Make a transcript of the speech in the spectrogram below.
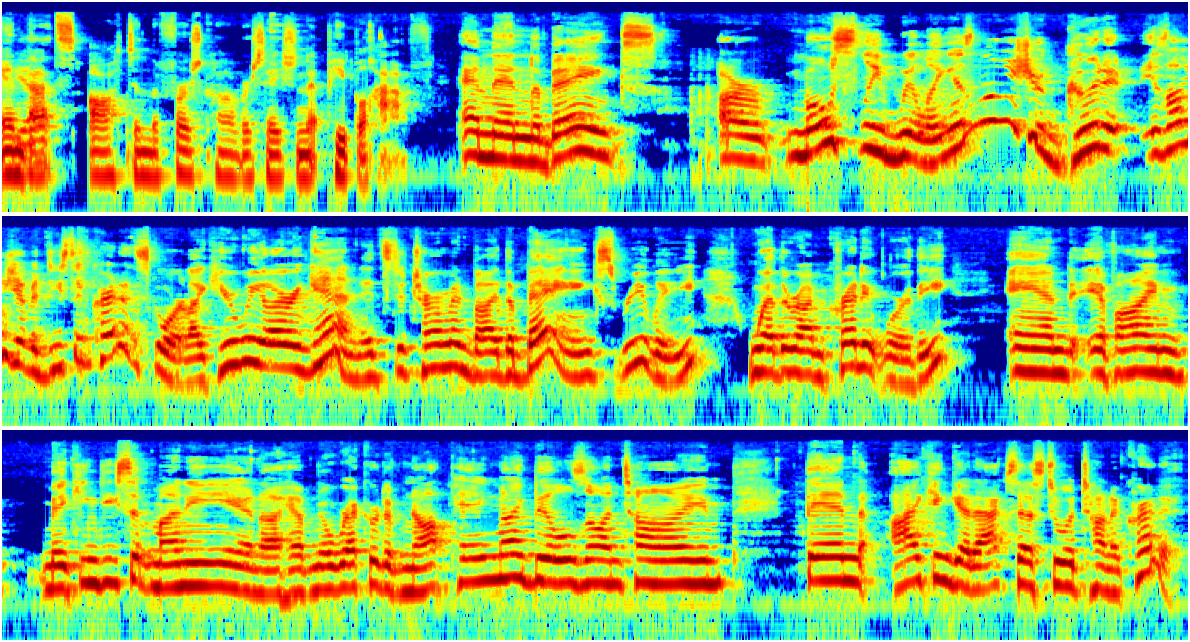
And Yeah. that's often the first conversation that people have. And then the banks are mostly willing, as long as you're good at, as long as you have a decent credit score. Like here we are again. It's determined by the banks, really, whether I'm credit worthy. And if I'm making decent money and I have no record of not paying my bills on time, then I can get access to a ton of credit.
